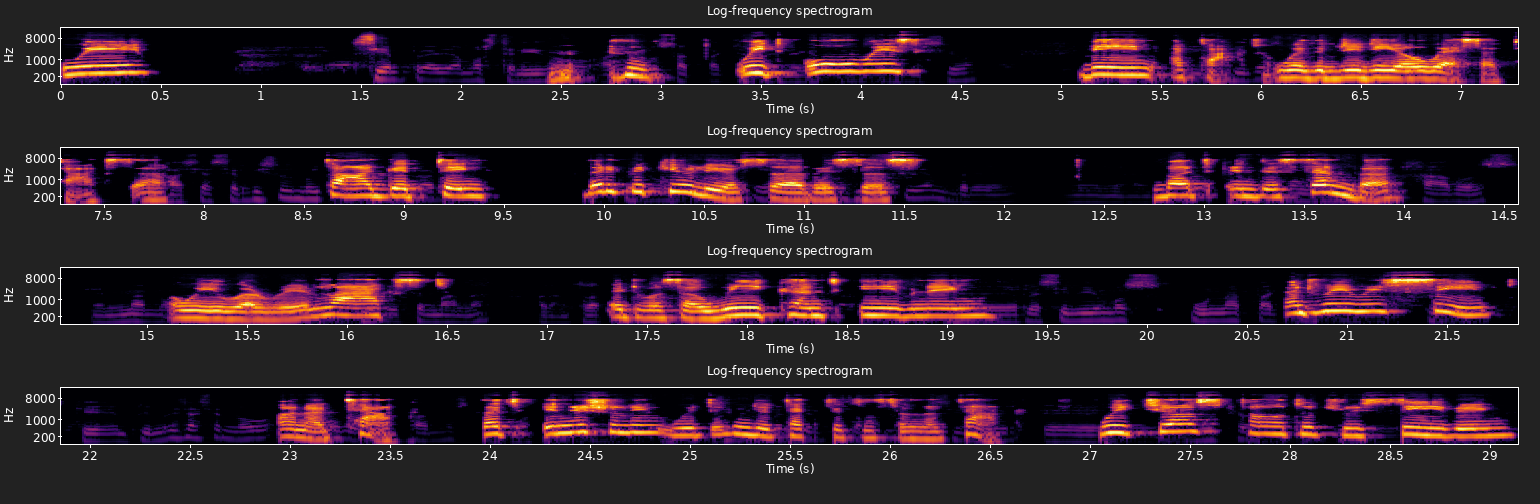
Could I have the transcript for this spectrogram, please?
We we'd always been attacked with DDoS attacks, uh, targeting very peculiar services but in December, we were relaxed. It was a weekend evening, and we received an attack that initially we didn't detect it as an attack. We just started receiving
